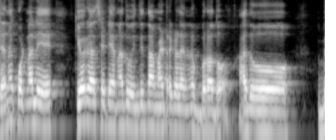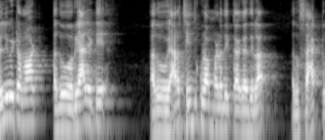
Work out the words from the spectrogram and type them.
ಜನಕ್ಕೆ ಒಟ್ಟಿನಲ್ಲಿ ಕ್ಯೂರಿಯಾಸಿಟಿ ಅನ್ನೋದು ಇಂತಿಂಥ ಮ್ಯಾಟ್ರ್ಗಳೇನೋ ಬರೋದು. ಅದು ಬಿಲಿವ್ ಇಟ್ ನಾಟ್ ಅದು ರಿಯಾಲಿಟಿ ಅದು ಯಾರು ಚೇಂಜ್ ಕೂಡ ಮಾಡೋದಕ್ಕಾಗೋದಿಲ್ಲ. ಅದು ಫ್ಯಾಕ್ಟು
